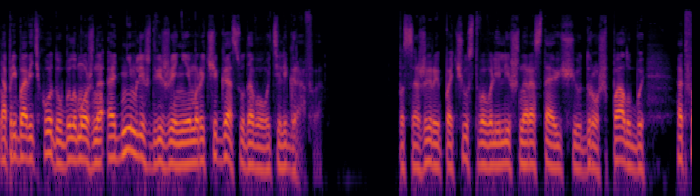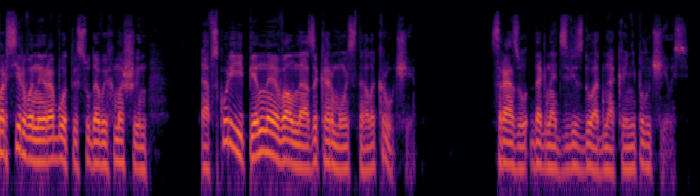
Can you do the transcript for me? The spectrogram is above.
а прибавить ходу было можно одним лишь движением рычага судового телеграфа. Пассажиры почувствовали лишь нарастающую дрожь палубы от форсированной работы судовых машин, а вскоре и пенная волна за кормой стала круче. Сразу догнать звезду, однако, не получилось.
